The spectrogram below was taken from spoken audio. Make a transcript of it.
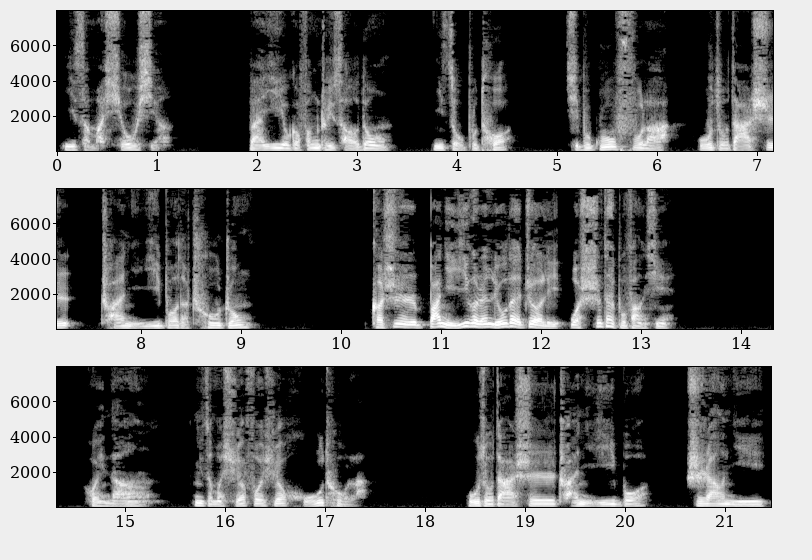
你怎么修行？万一有个风吹草动，你走不脱，岂不辜负了？”五祖大师传你衣钵的初衷，可是把你一个人留在这里，我实在不放心。慧能，你怎么学佛学糊涂了？五祖大师传你衣钵，是让你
